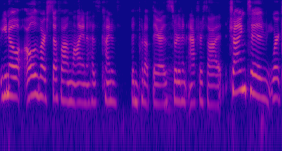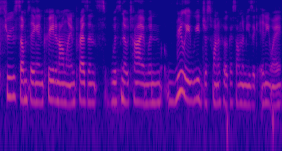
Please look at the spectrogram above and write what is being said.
You know, all of our stuff online has kind of been put up there as sort of an afterthought. Trying to work through something and create an online presence with no time when really we just want to focus on the music anyway.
